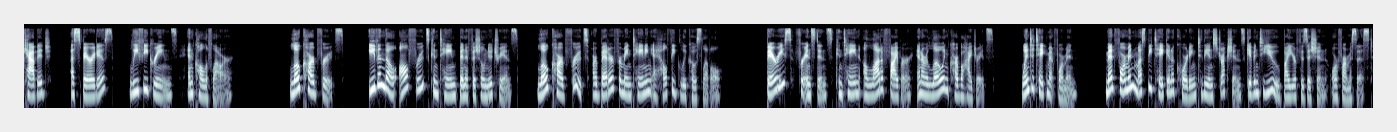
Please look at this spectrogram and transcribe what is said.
cabbage, asparagus, leafy greens, and cauliflower. Low carb fruits. Even though all fruits contain beneficial nutrients, low carb fruits are better for maintaining a healthy glucose level. Berries, for instance, contain a lot of fiber and are low in carbohydrates. When to take metformin. Metformin must be taken according to the instructions given to you by your physician or pharmacist.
